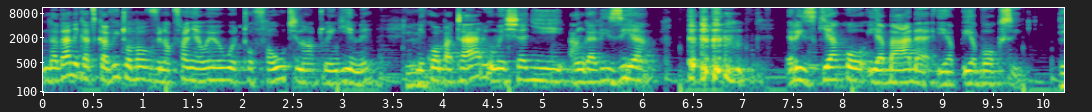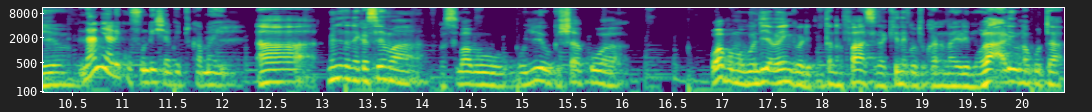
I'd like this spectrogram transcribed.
nadhani katika vitu ambavyo vinakufanya wewe uwe tofauti na watu wengine ni kwamba tayari umeshajiangalizia riziki yako ya baada ya, ya boxing. Ndio. Nani alikufundisha vitu kama hivi? Uh, mi naweza nikasema kwa sababu ujue ukishakuwa wapo mabondia wengi walipata nafasi lakini kutokana na ile morali unakuta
